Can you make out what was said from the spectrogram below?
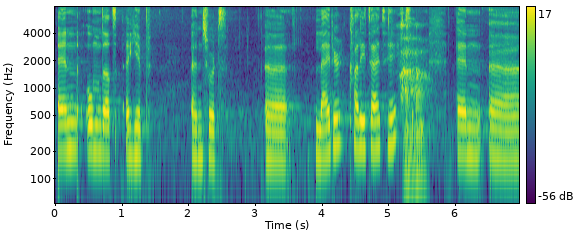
En omdat Jip een soort leiderkwaliteit heeft. Aha. En eh,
